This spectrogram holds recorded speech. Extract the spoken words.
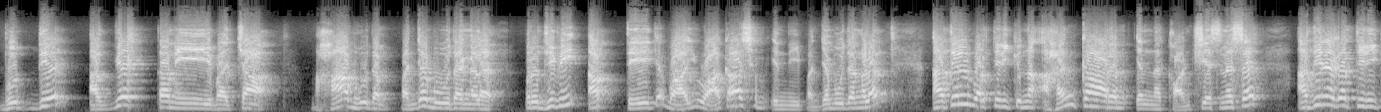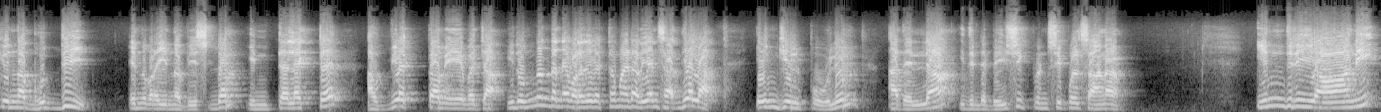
ബുദ്ധിർ അവ്യക്തമേവ മഹാഭൂതം പഞ്ചഭൂതങ്ങൾ പൃഥിവി അപ് തേജ വായു ആകാശം എന്നീ പഞ്ചഭൂതങ്ങൾ അതിൽ വർത്തിരിക്കുന്ന അഹങ്കാരം എന്ന കോൺഷ്യസ്നെസ് അതിനകത്തിരിക്കുന്ന ബുദ്ധി എന്ന് പറയുന്ന വിസ്ഡം ഇന്റലക്ട് അവ്യക്തമേവച ഇതൊന്നും തന്നെ വളരെ വ്യക്തമായിട്ട് അറിയാൻ സാധ്യമല്ല. എങ്കിൽ പോലും അതെല്ലാം ഇതിന്റെ ബേസിക് പ്രിൻസിപ്പിൾസ് ആണ്. ഇന്ദ്രിയാണി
